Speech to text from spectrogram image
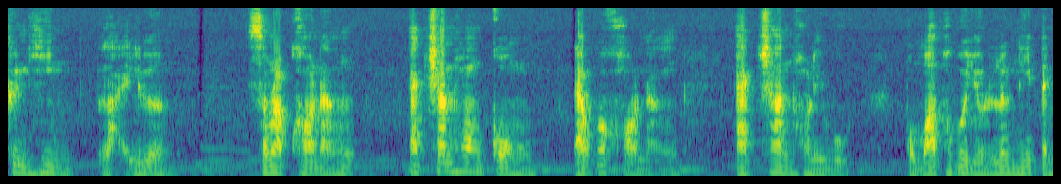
ขึ้นหิ้งหลายเรื่องสำหรับคอหนังแอคชั่นฮ่องกงแล้วก็คอหนังแอคชั่นฮอลลีวูด ผมว่าภาพยนตร์เรื่องนี้เป็น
